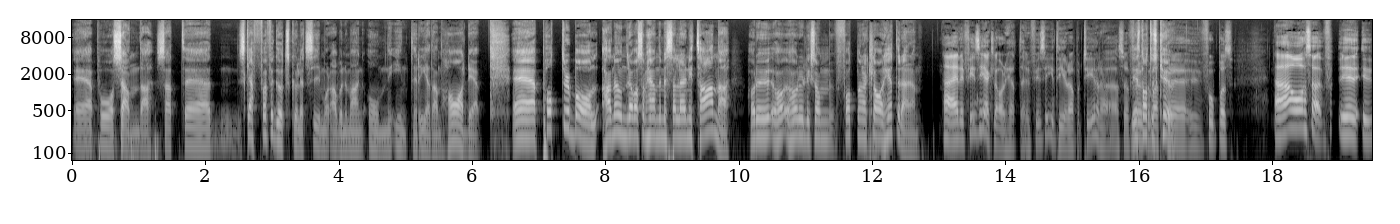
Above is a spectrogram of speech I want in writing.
eh, på söndag. Så att eh, skaffa för guds skull ett simor abonnemang om ni inte redan har det. Eh, Potterball, han undrar vad som händer med Salernitana. Har du, har, har du liksom fått några klarheter där än? Nej, det finns inga klarheter. Det finns ingenting att rapportera. Alltså, det är status quo? Eh, fotbolls Ja, så här, eh, eh,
